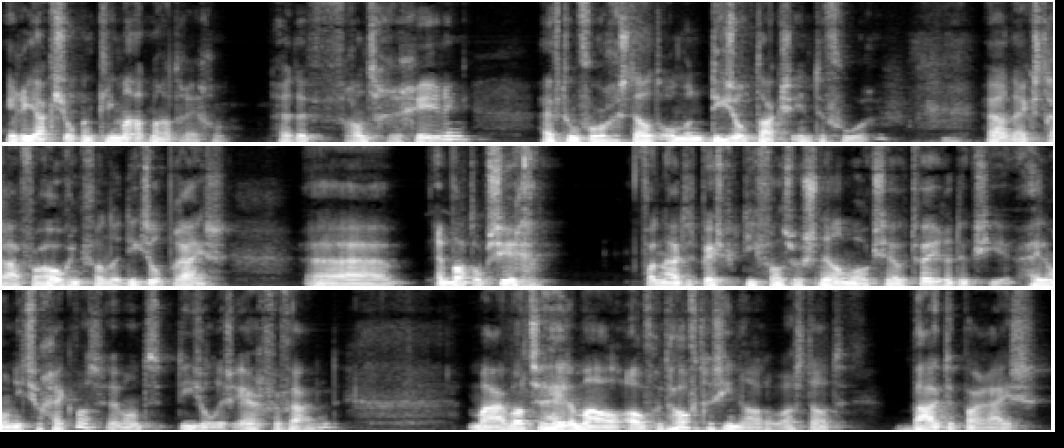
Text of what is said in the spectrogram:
in reactie op een klimaatmaatregel. De Franse regering heeft toen voorgesteld om een dieseltax in te voeren. Een extra verhoging van de dieselprijs. Uh, en wat op zich vanuit het perspectief van zo snel mogelijk CO2-reductie helemaal niet zo gek was, want diesel is erg vervuilend. Maar wat ze helemaal over het hoofd gezien hadden was dat buiten Parijs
